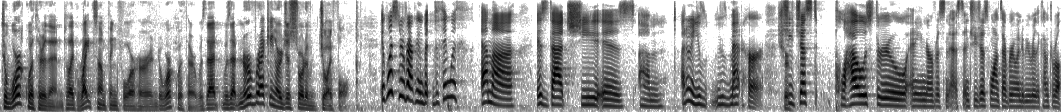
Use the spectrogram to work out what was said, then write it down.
to work with her then? To like write something for her and to work with her? Was that was that nerve wracking or just sort of joyful? It was nerve wracking, but the thing with Emma is that she is, um, I don't know, you've, you've met her. Sure. She just plows through any nervousness and she just wants everyone to be really comfortable.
